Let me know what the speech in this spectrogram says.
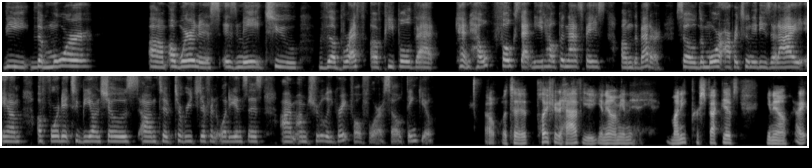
the the more um, awareness is made to the breadth of people that can help folks that need help in that space, um, the better. So the more opportunities that I am afforded to be on shows um, to to reach different audiences, I'm I'm truly grateful for. So thank you. Oh, it's a pleasure to have you. You know, I mean, money perspectives, you know, I,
